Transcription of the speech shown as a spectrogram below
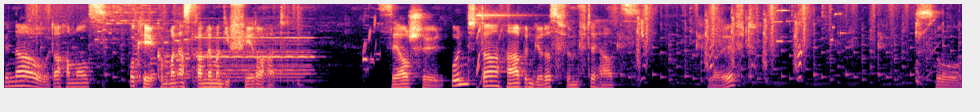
Genau, da haben wir es. Okay, kommt man erst dran, wenn man die Feder hat. Sehr schön. Und da haben wir das fünfte Herz. Läuft. So.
